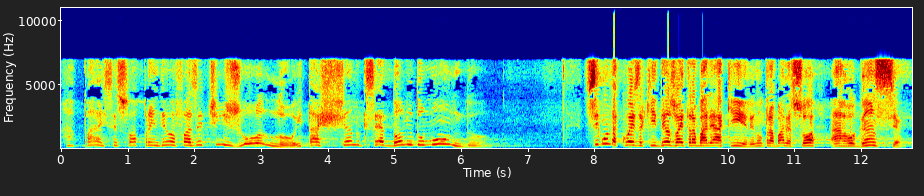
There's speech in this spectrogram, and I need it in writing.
Rapaz, você só aprendeu a fazer tijolo e está achando que você é dono do mundo. Segunda coisa que Deus vai trabalhar aqui, Ele não trabalha só a arrogância.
